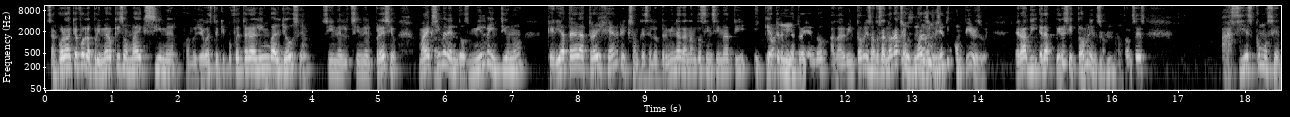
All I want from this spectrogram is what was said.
¿Se acuerdan qué fue lo primero que hizo Mike Zimmer cuando llegó a este equipo? Fue traer a Limbal Joseph sin el, sin el precio. Mike Zimmer en 2021 quería traer a Trey Hendrickson, que se lo termina ganando Cincinnati, y que No, termina y- trayendo a Dalvin Tomlinson. O sea, no era, no suficiente con Pierce, güey. Era, era Pierce y Tomlinson. Entonces, así es como se,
